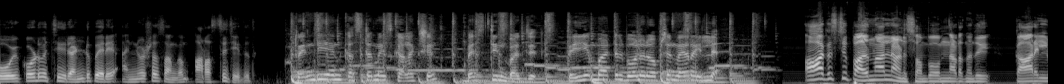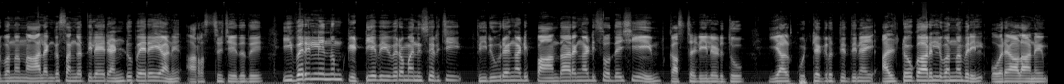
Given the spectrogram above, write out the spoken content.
കോഴിക്കോട് വെച്ച് രണ്ടുപേരെ അന്വേഷണ സംഘം അറസ്റ്റ് ചെയ്തത്. Trendy and customise collection best in budget theyyam പാട്ടിൽ പോലൊരു ഓപ്ഷൻ വേറെ ഇല്ല. ആഗസ്റ്റ് പതിനാലിനാണ് സംഭവം നടന്നത്. കാറിൽ വന്ന നാലംഗ സംഘത്തിലെ രണ്ടുപേരെയാണ് അറസ്റ്റ് ചെയ്തത്. ഇവരിൽ നിന്നും കിട്ടിയ വിവരമനുസരിച്ച് തിരൂരങ്ങാടി പാന്താരങ്ങാടി സ്വദേശിയെയും കസ്റ്റഡിയിലെടുത്തു. ഇയാൾ കുറ്റകൃത്യത്തിനായി അൾട്ടോ കാറിൽ വന്നവരിൽ ഒരാളാണ്.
